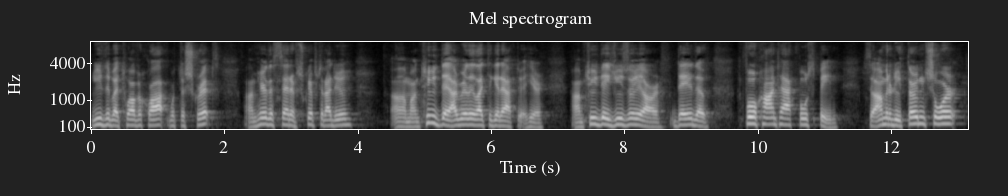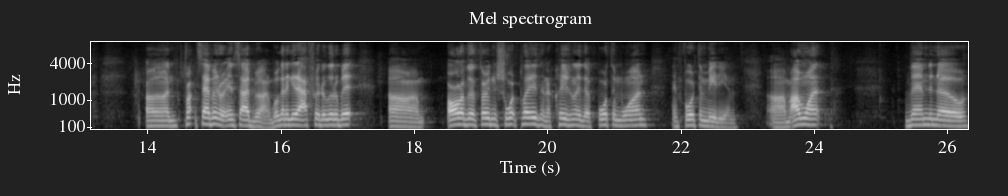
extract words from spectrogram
usually by 12 o'clock with the scripts. Um, here's a set of scripts that I do. Um, on Tuesday, I really like to get after it here. Um, Tuesdays usually are day of full contact, full speed. So I'm going to do third and short on front seven or inside run. We're going to get after it a little bit. Um, all of the third and short plays, and occasionally the fourth and one and fourth and medium. Um, I want them to know.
